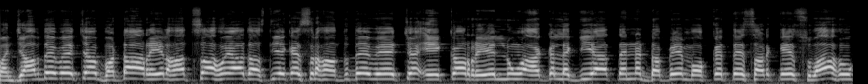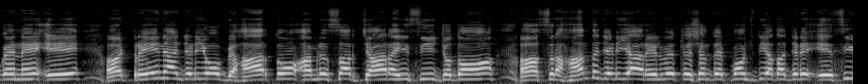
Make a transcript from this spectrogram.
ਪੰਜਾਬ ਦੇ ਵਿੱਚ ਵੱਡਾ ਰੇਲ ਹਾਦਸਾ ਹੋਇਆ। ਦੱਸਦੀ ਹੈ ਕਿ ਸਰਹੰਦ ਦੇ ਵਿੱਚ ਇੱਕ ਰੇਲ ਨੂੰ ਅੱਗ ਲੱਗੀ ਆ। ਤਿੰਨ ਡੱਬੇ ਮੌਕੇ ਤੇ ਸੜ ਕੇ ਸਵਾਹ ਹੋ ਗਏ ਨੇ। ਇਹ ਅ, ਟ੍ਰੇਨ ਆ ਜਿਹੜੀ ਉਹ ਬਿਹਾਰ ਤੋਂ ਅੰਮ੍ਰਿਤਸਰ ਜਾ ਰਹੀ ਸੀ। ਜਦੋਂ ਸਰਹੰਦ ਜਿਹੜੀ ਆ ਰੇਲਵੇ ਸਟੇਸ਼ਨ ਤੇ ਪਹੁੰਚਦੀ ਆ ਤਾਂ ਜਿਹੜੇ ਏਸੀ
